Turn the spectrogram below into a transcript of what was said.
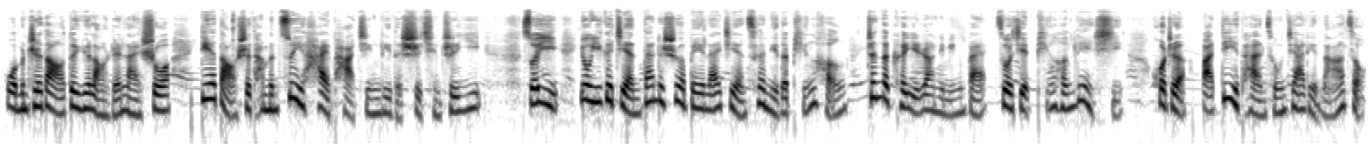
我们知道，对于老人来说，跌倒是他们最害怕经历的事情之一。所以，用一个简单的设备来检测你的平衡，真的可以让你明白做些平衡练习，或者把地毯从家里拿走，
